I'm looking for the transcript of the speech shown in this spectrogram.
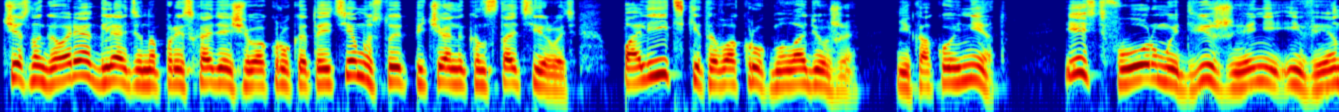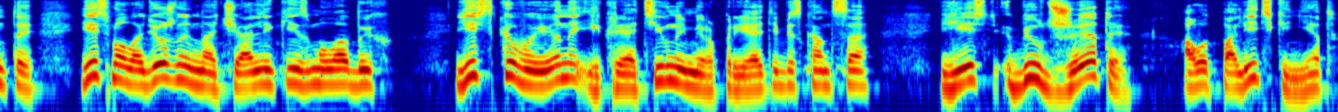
Честно говоря, глядя на происходящее вокруг этой темы, стоит печально констатировать, политики-то вокруг молодежи никакой нет. Есть форумы, движения, ивенты, есть молодежные начальники из молодых, есть КВН и креативные мероприятия без конца, есть бюджеты, а вот политики нет.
